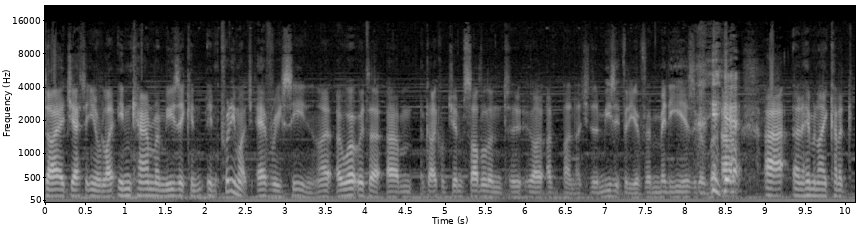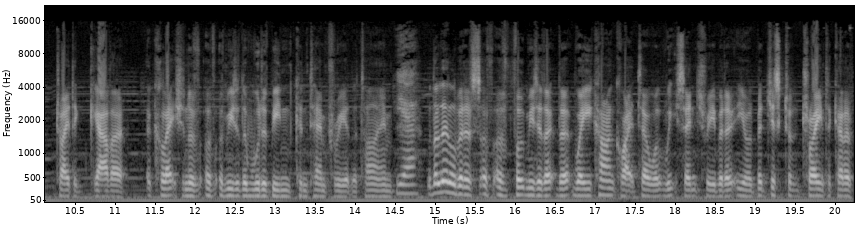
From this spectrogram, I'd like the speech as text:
diegetic, you know, like in camera music in, in pretty much every scene. And I, I worked with a, um, a guy called Jim Sutherland, who, who I, I actually did a music video for many years ago. But, Yeah. um, uh, and him and I kind of tried to gather a collection of, of, of music that would have been contemporary at the time. Yeah. With a little bit of, of, of folk music that, that where you can't quite tell what which century, but uh, you know, but just trying to kind of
